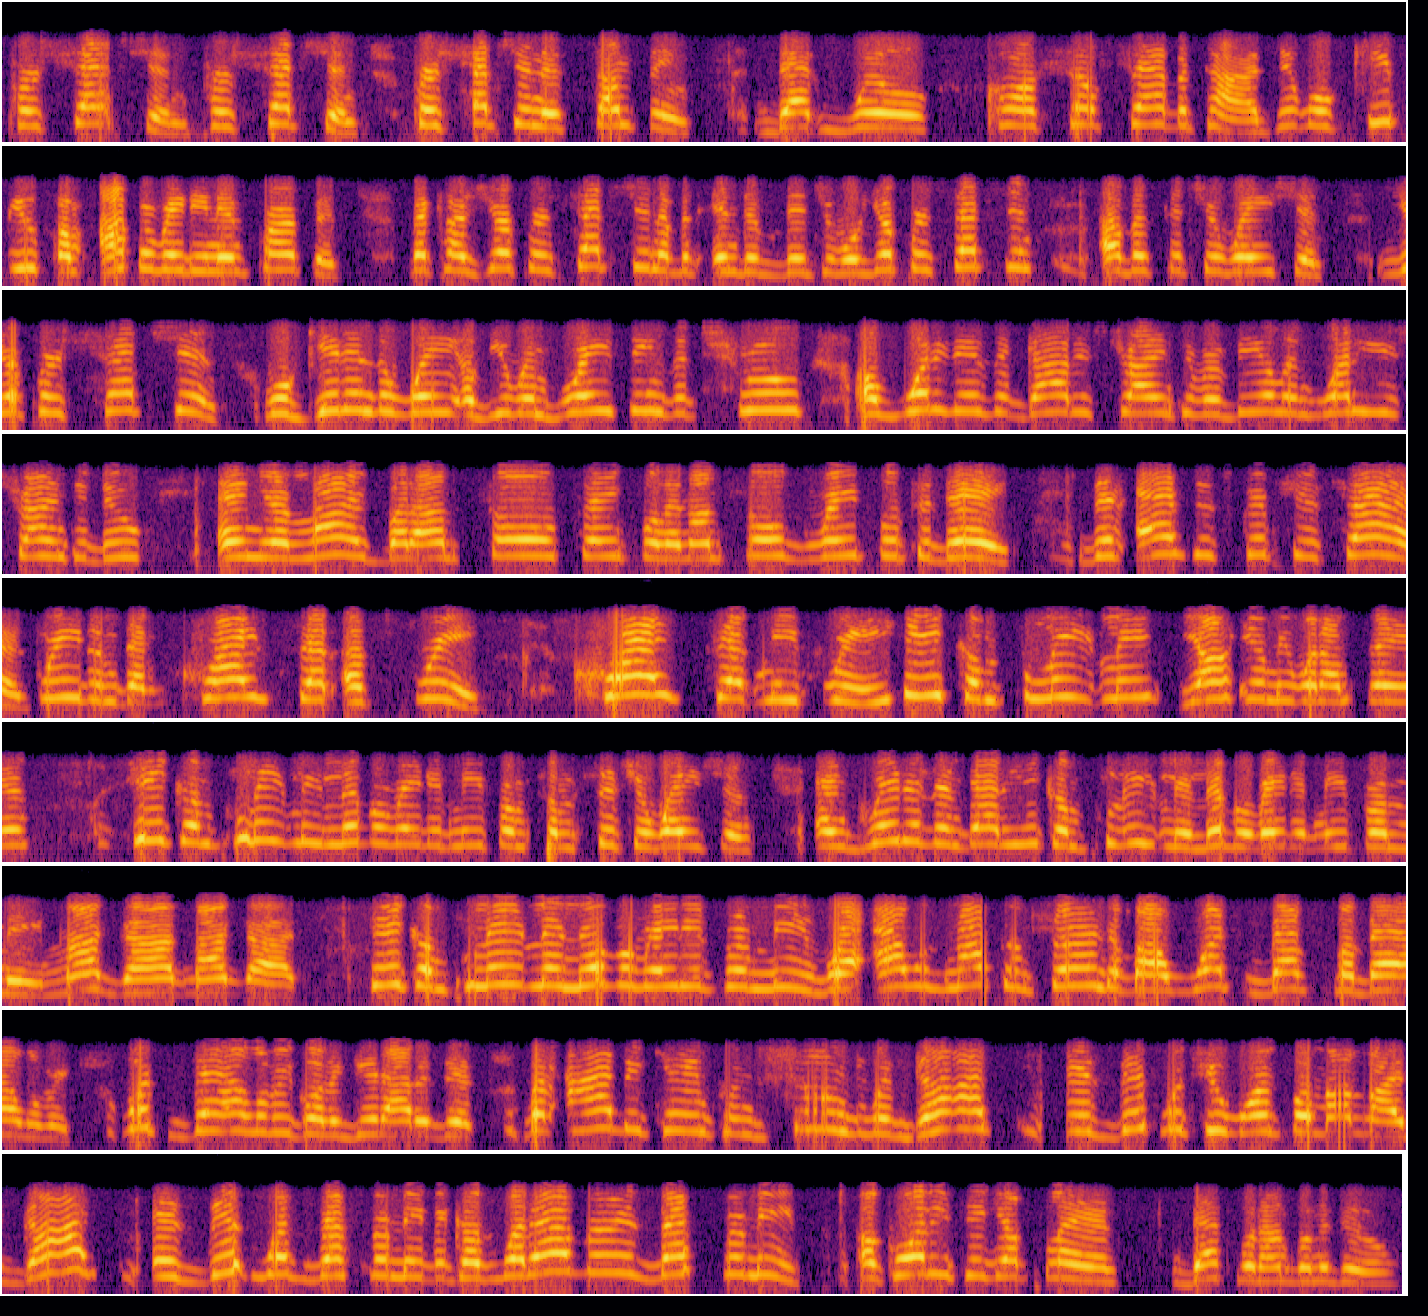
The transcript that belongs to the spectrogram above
perception, perception, perception is something that will cause self sabotage. It will keep you from operating in purpose because your perception of an individual, your perception of a situation, your perception will get in the way of you embracing the truth of what it is that God is trying to reveal and what He is trying to do in your life. But I'm so thankful and I'm so grateful today that as the scripture says, freedom that Christ set us free. Christ set me free. He completely, y'all hear me what I'm saying? He completely liberated me from some situations. And greater than that, He completely liberated me from me. My God, my God. He completely liberated from me where I was not concerned about what's best for Valerie. What's Valerie going to get out of this? But I became consumed with God. Is this what you want for my life? God, is this what's best for me? Because whatever is best for me, according to your plan, that's what I'm going to do.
